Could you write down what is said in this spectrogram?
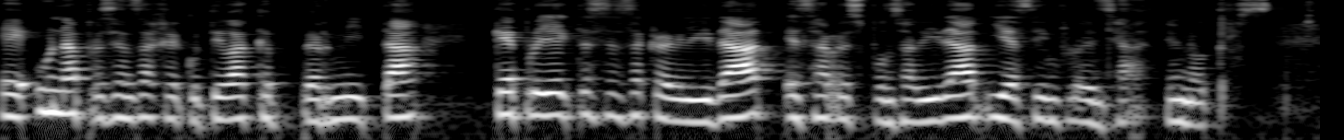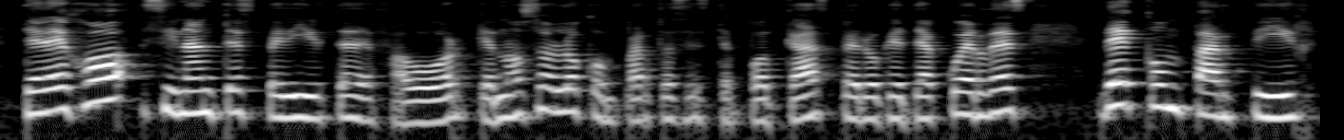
eh, una presencia ejecutiva que permita que proyectes esa credibilidad, esa responsabilidad y esa influencia en otros. Te dejo sin antes pedirte de favor que no solo compartas este podcast, pero que te acuerdes de compartir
